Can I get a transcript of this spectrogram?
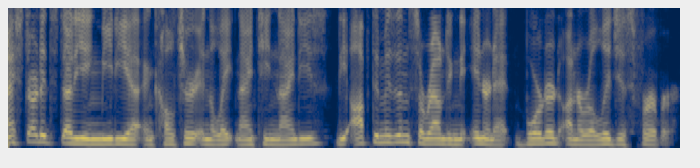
I started studying media and culture in the late 1990s, the optimism surrounding the internet bordered on a religious fervor.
